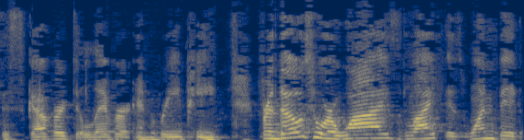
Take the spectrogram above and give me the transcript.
Discover, deliver, and repeat. For those who are wise, life is one big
